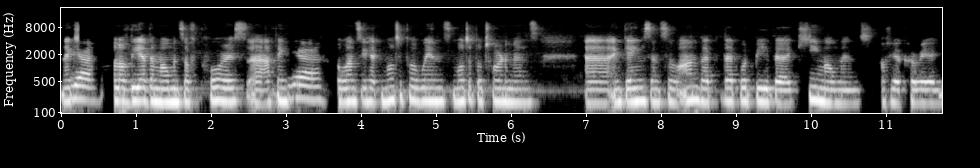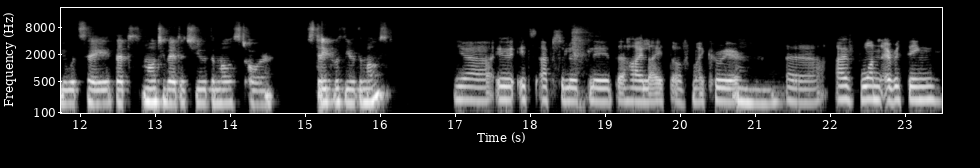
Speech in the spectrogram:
Next, yeah. all of the other moments, of course. Uh, I think yeah. once you had multiple wins, multiple tournaments, uh, and games and so on but that would be the key moment of your career you would say that motivated you the most or stayed with you the most yeah it, it's absolutely the highlight of my career mm. uh, i've won everything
